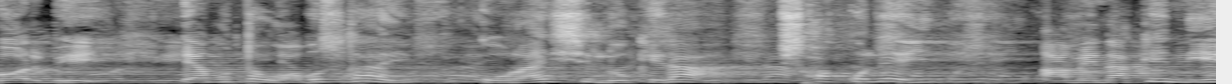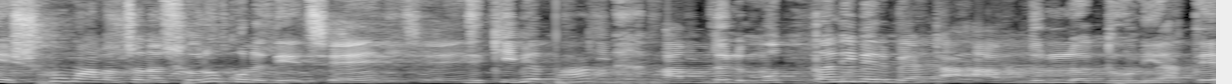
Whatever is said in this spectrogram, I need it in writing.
গর্ভে, এমনটা অবস্থায় কোরাইশ লোকেরা সকলেই আমেনাকে নিয়ে সমালোচনা শুরু করে দিয়েছে যে কি ব্যাপার? আব্দুল মোত্তালিবের বেটা আবদুল্লাহ দুনিয়াতে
